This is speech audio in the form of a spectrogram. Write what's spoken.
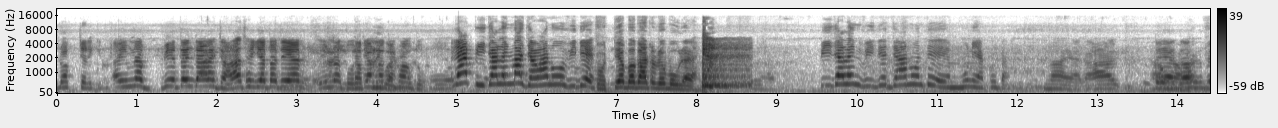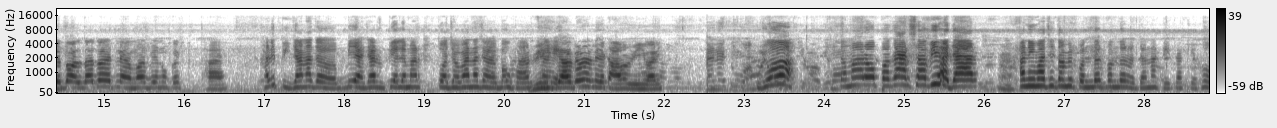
ડોક્ટરે કીધું. આ એમના બે ત્રણ દાડે ઝાડા થઈ ગયા તો તે યાર એમના ધોતિયા નતું ફાવતું. એટલે આ પીઝા લઈને માં જવાનું વિદેશ. તો તે બગાટો રે બહુ દાડા. પીઝા લઈને વિદેશ જવાનું તે મુને આખું તા. ના યાર આ તો યાર દસ રૂપિયા તો હાલતા તો એટલે અમાર બેનું કઈ થાય. ખાલી પીઝાના જ બે હજાર રૂપિયા લે માર તો જવાના છે બહુ ને એક આવે વીસ વાળી જો તમારો પગાર છે વીસ હજાર અને એમાંથી તમે પંદર પંદર હજારના ટીટા કે હો.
